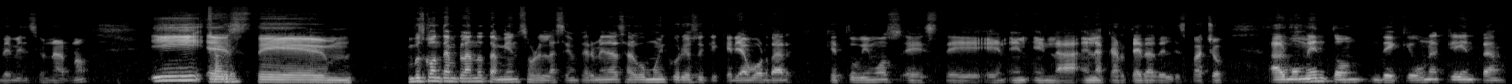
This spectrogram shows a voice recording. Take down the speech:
de mencionar, ¿no? Y este, pues contemplando también sobre las enfermedades, algo muy curioso y que quería abordar que tuvimos este, en, en- en la, en la cartera del despacho, al momento de que una clienta,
